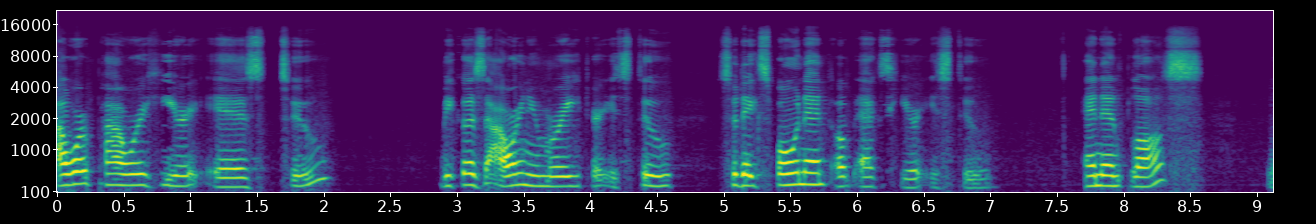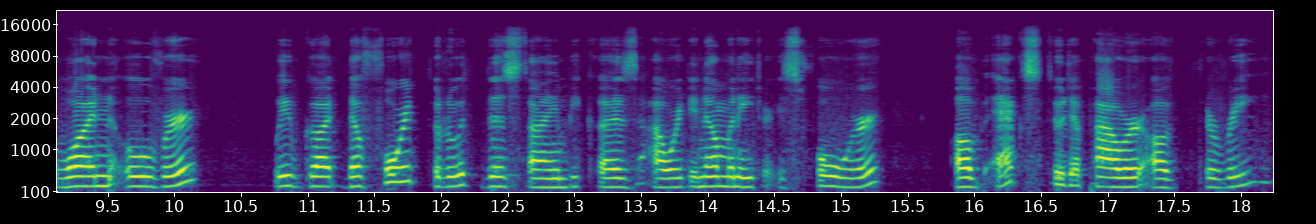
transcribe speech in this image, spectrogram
Our power here is 2 because our numerator is 2. So the exponent of x here is 2. And then plus 1 over, we've got the fourth root this time because our denominator is 4 of x to the power of 3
